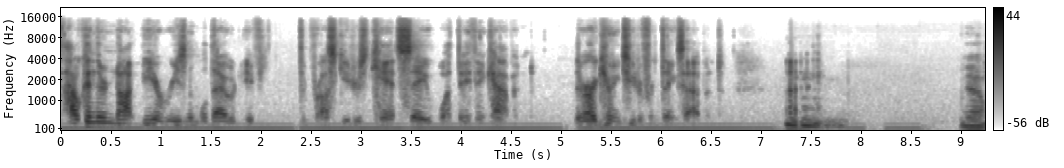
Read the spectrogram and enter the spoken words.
how can there not be a reasonable doubt if the prosecutors can't say what they think happened? They're arguing two different things happened." Mm-hmm. Yeah.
